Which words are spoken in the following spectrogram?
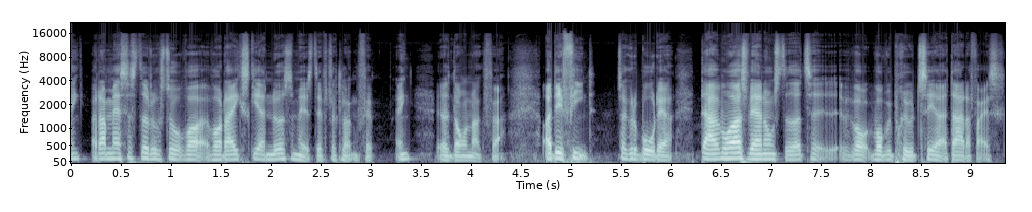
Ikke? Og der er masser af steder, du kan stå, hvor, hvor der ikke sker noget som helst efter klokken 5. Ikke? Eller dog nok før. Og det er fint. Så kan du bo der. Der må også være nogle steder, til, hvor, hvor vi prioriterer, at der er der faktisk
